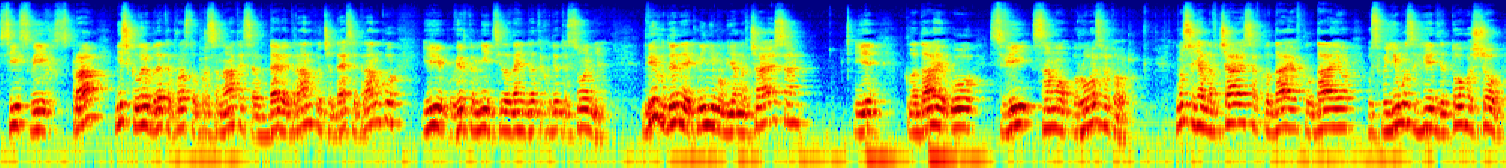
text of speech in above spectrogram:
всіх своїх справ, ніж коли ви будете просто просинатися в 9 ранку чи 10 ранку, і повірте мені, цілий день будете ходити сонні. Дві години, як мінімум, я навчаюся і вкладаю у свій саморозвиток. Тому що я навчаюся, вкладаю, вкладаю у свої мозги для того, щоб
